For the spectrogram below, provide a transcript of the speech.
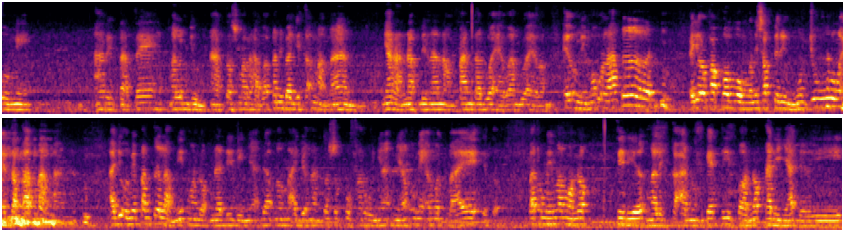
umi hari teh malam Jumat tos marhaba kan dibagi ke emaman nyaranak dina nampan ta dua ewang dua ewang eh umi mau ulakeun aja ka pobong meni sapiring mucung eta ka emaman aja umi pantelami mondokna di dinya da mama aja ngantos sepuh karunya nya umi emot bae gitu. Pan umi mah mondok ti dieu ngalih ka anu ke ti pondok kadinya deui.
